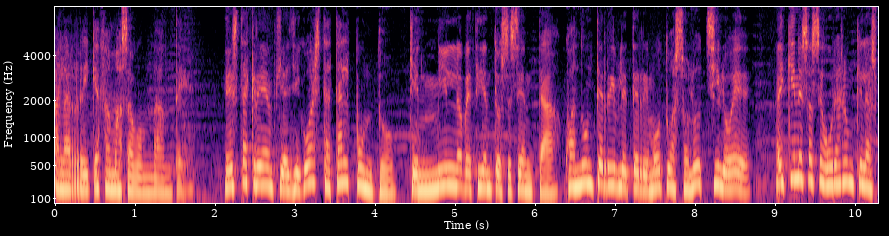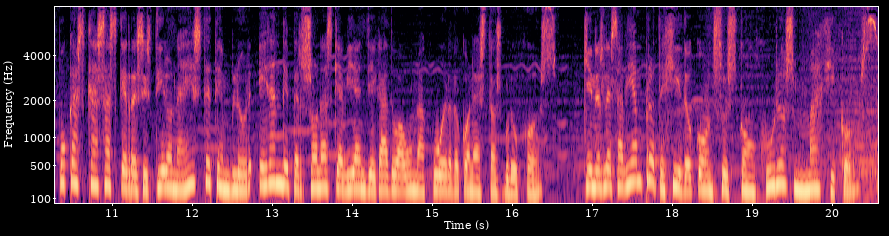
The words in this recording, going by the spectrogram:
a la riqueza más abundante. Esta creencia llegó hasta tal punto que en 1960, cuando un terrible terremoto asoló Chiloé, hay quienes aseguraron que las pocas casas que resistieron a este temblor eran de personas que habían llegado a un acuerdo con estos brujos, quienes les habían protegido con sus conjuros mágicos.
